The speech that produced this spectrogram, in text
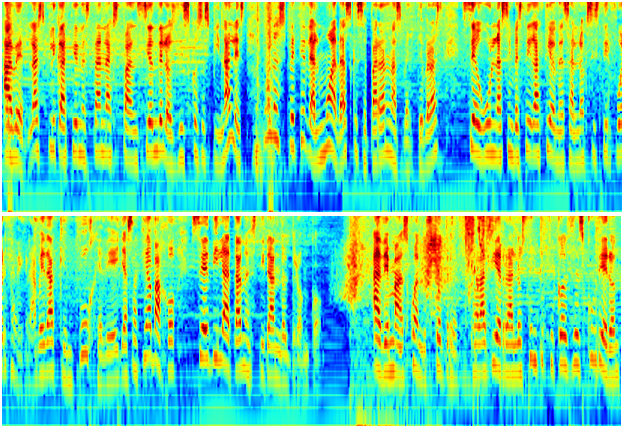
A ver, la explicación está en la expansión de los discos espinales, una especie de almohadas que separan las vértebras. Según las investigaciones, al no existir fuerza de gravedad que empuje de ellas hacia abajo, se dilatan estirando el tronco. Además, cuando Scott regresó a la Tierra, los científicos descubrieron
